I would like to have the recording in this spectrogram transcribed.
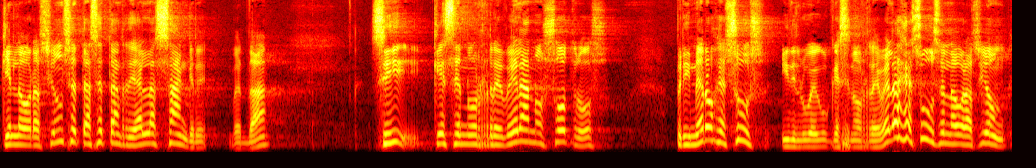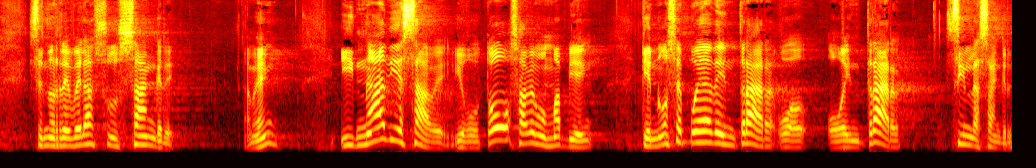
que en la oración se te hace tan real la sangre, ¿verdad? Sí, que se nos revela a nosotros primero Jesús y luego que se nos revela Jesús en la oración, se nos revela su sangre. Amén. Y nadie sabe, y todos sabemos más bien, que no se puede adentrar o, entrar sin la sangre.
